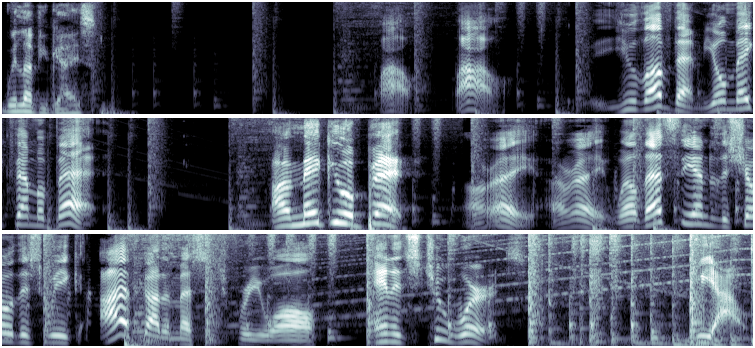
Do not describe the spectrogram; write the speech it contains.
we love you guys. Wow, wow, you love them. You'll make them a bet. I'll make you a bet. All right, all right. Well, that's the end of the show this week. I've got a message for you all, and it's two words. We out.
